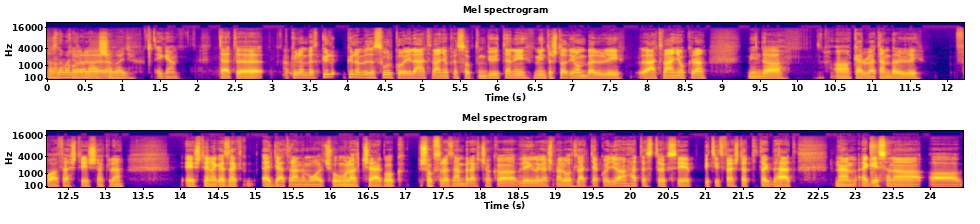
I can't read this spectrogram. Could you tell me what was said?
Az akkor, nem a nyaralásra megy. Igen. Tehát uh, különböző, kül, különböző szurkolói látványokra szoktunk gyűjteni, mint a stadion belüli látványokra, mind a, a kerületen belüli falfestésekre és tényleg ezek egyáltalán nem olcsó mulatságok. Sokszor az emberek csak a végleges melót látják, hogy ja, hát ez tök szép, picit festettetek, de hát nem. Egészen a, a,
